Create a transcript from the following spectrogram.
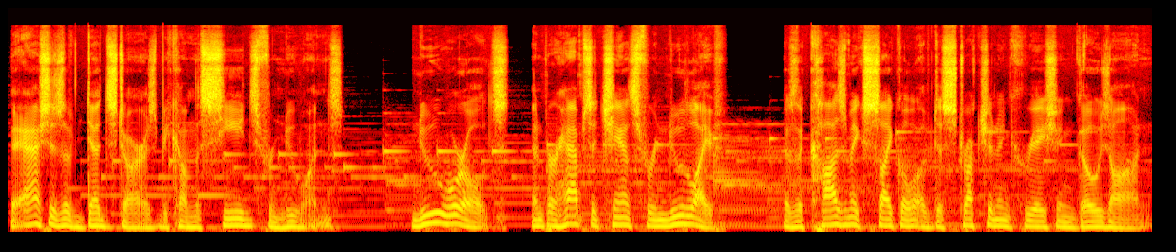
The ashes of dead stars become the seeds for new ones, new worlds, and perhaps a chance for new life as the cosmic cycle of destruction and creation goes on.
